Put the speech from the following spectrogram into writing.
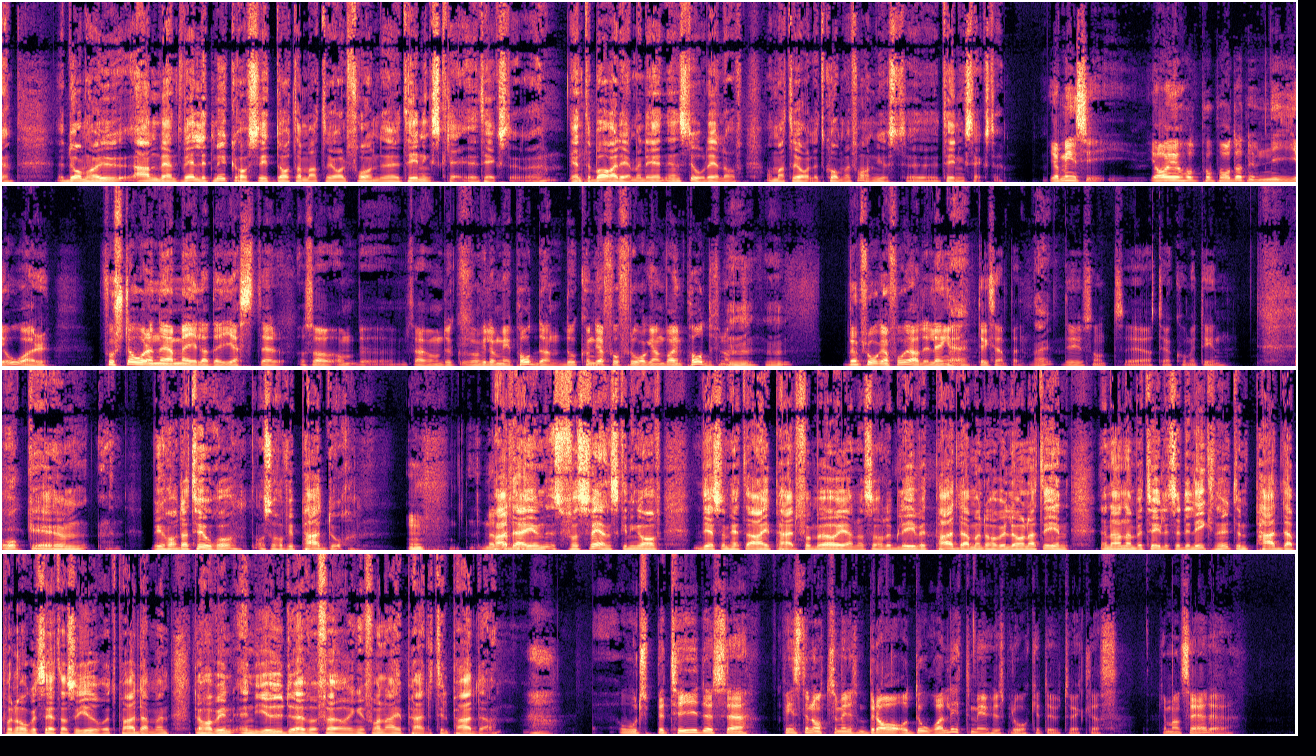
De har ju använt väldigt mycket av sitt datamaterial från eh, tidningstexter. Det är inte bara det, men det är en stor del av, av materialet kommer från just eh, tidningstexter. Jag minns, jag har ju hållit på poddat nu nio år första åren när jag mejlade gäster och sa om, så här, om du om vill vara med i podden, då kunde jag få frågan, vad är en podd för något? Mm, mm. Den frågan får jag aldrig längre, Nej. till exempel. Nej. Det är ju sånt eh, att jag har kommit in. Och eh, vi har datorer och så har vi paddor. Mm. Padda är en försvenskning av det som hette iPad från början och så har det blivit padda men då har vi lånat in en annan betydelse. Det liknar ju inte en padda på något sätt, alltså djuret padda, men då har vi en, en ljudöverföring från iPad till padda. Ords betydelse, finns det något som är liksom bra och dåligt med hur språket utvecklas? Kan man säga det?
